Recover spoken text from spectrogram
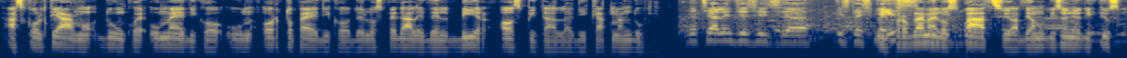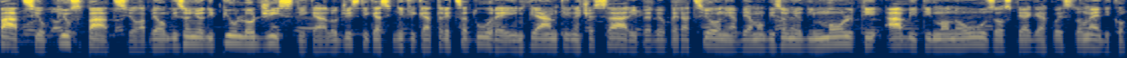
Ascoltiamo dunque un medico, un ortopedico dell'ospedale del Bir Hospital di Kathmandu. Uh, Il problema è lo spazio, abbiamo bisogno di più spazio, più spazio, abbiamo bisogno di più logistica. Logistica significa attrezzature, impianti necessari per le operazioni, abbiamo bisogno di molti abiti monouso, spiega questo medico.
